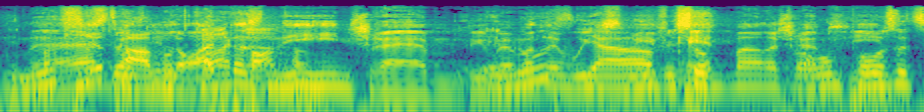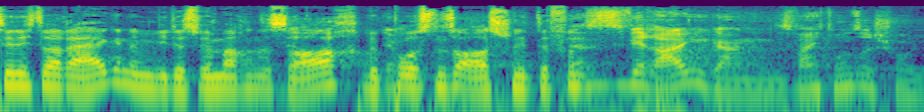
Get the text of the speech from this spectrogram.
notiert weil haben die und Leute das nie hinschreiben. Wie wenn man den Will ja, Smith wieso- kennt, man, dann Warum postet ihr nicht eure eigenen Videos? Wir machen das auch. Wir posten so Ausschnitte von. Das ist viral gegangen, das war nicht unsere Schuld.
